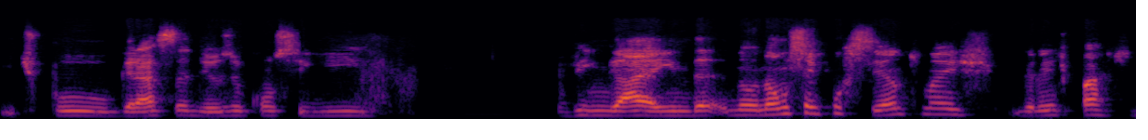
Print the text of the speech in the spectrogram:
e, tipo, graças a Deus eu consegui vingar ainda, não, não 100%, mas grande parte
